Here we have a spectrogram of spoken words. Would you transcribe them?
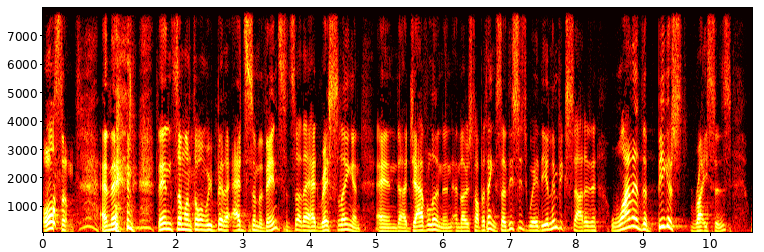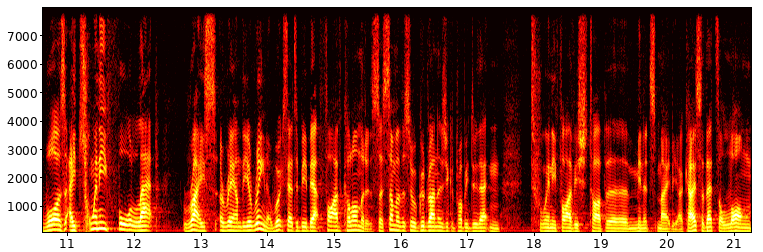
Awesome. And then, then someone thought we'd better add some events, and so they had wrestling and, and uh, javelin and, and those type of things. So this is where the Olympics started. And one of the biggest races was a 24 lap race around the arena. Works out to be about five kilometres. So some of us who are good runners, you could probably do that in 25-ish type of minutes, maybe. Okay, so that's a long,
